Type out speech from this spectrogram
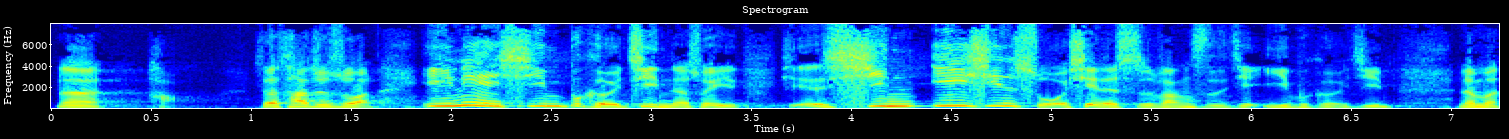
那好。所以他就说：“一念心不可尽呢，所以心一心所现的十方世界亦不可尽。那么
